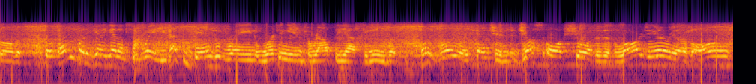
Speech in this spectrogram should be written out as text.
stronger. So everybody getting in on some rain. You got some bands of rain working in throughout the afternoon, but I want to draw your attention just offshore to this large area of orange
